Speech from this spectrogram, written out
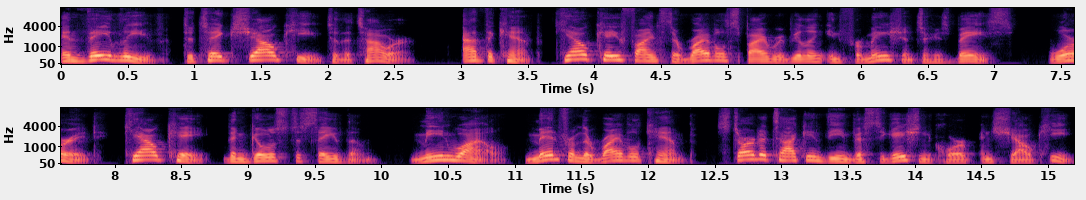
and they leave to take Xiao Qi to the tower. At the camp, Kiao Kei finds the rival spy revealing information to his base. Worried, Kiao Kei then goes to save them. Meanwhile, men from the rival camp start attacking the investigation corp and Xiao Qi.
